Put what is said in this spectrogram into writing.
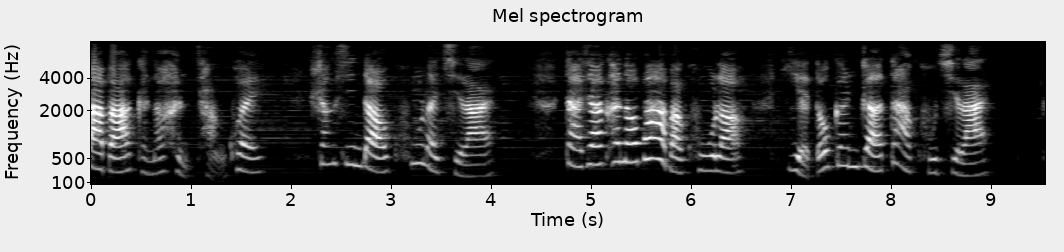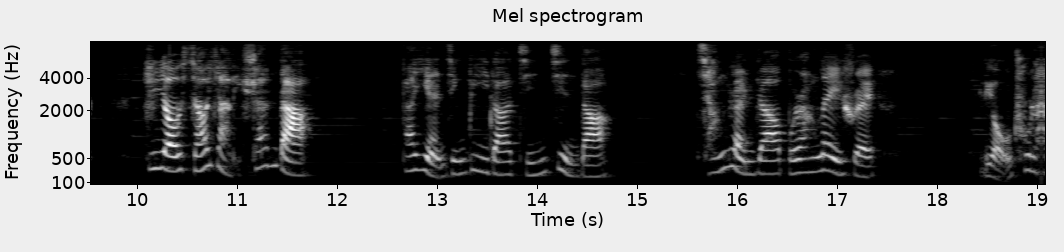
爸爸感到很惭愧，伤心地哭了起来。大家看到爸爸哭了，也都跟着大哭起来。只有小亚历山大把眼睛闭得紧紧的，强忍着不让泪水流出来。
